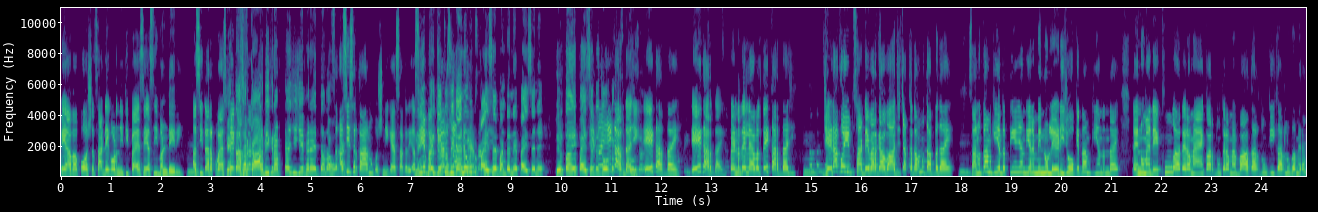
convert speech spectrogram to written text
ਪਿਆ ਵਾ ਭੁੱਸ਼ ਸਾਡੇ ਕੋਲ ਨਹੀਂ ਤੀ ਪੈਸੇ ਅਸੀਂ ਵੰਡੇ ਨਹੀਂ ਅਸੀਂ ਤਾਂ ਰਿਕੁਐਸਟ ਫਿਰ ਤਾਂ ਸਰਕਾਰ ਵੀ ਕਰਪਟ ਹੈ ਜੀ ਜੇ ਫਿਰ ਇਦਾਂ ਦਾ ਹੋ ਅਸੀਂ ਸਰਕਾਰ ਨੂੰ ਕੁਝ ਨਹੀਂ ਕਹਿ ਸਕਦੇ। ਅਸੀਂ ਫਿਰ ਜੇ ਤੁਸੀਂ ਕਹਿੰਦੇ ਹੋ ਵੀ। ਪੈਸੇ ਵੰਡੇ ਨੇ ਪੈਸੇ ਨੇ ਫਿਰ ਤਾਂ ਇਹ ਪੈਸੇ ਤੇ ਜ਼ੋਰ ਕਰਦਾ ਜੀ। ਇਹ ਕਰਦਾ ਏ ਇਹ ਕਰਦਾ ਏ। ਪਿੰਡ ਦੇ ਲੈਵਲ ਤੇ ਇਹ ਕਰਦਾ ਜੀ। ਜਿਹੜਾ ਕੋਈ ਸਾਡੇ ਵਰਗਾ ਆਵਾਜ਼ ਚੱਕਦਾ ਉਹਨੂੰ ਦੱਬਦਾ ਏ। ਸਾਨੂੰ ਧਮਕੀਆਂ ਦਿੱਤੀਆਂ ਜਾਂਦੀਆਂ ਨੇ ਮੈਨੂੰ ਲੇਡੀਜ਼ ਹੋ ਕੇ ਧਮਕੀਆਂ ਦਿੰਦਾ ਏ। ਤੈਨੂੰ ਮੈਂ ਦੇਖੂੰਗਾ ਤੇਰਾ ਮੈਂ ਐ ਕਰ ਦੂੰ ਤੇਰਾ ਮੈਂ ਬਾਹ ਕਰ ਦੂੰ ਕੀ ਕਰ ਲੂਗਾ ਮੇਰਾ?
